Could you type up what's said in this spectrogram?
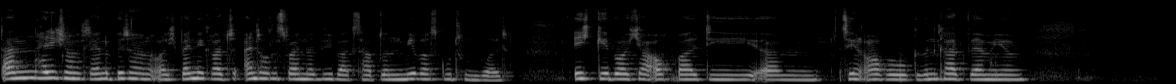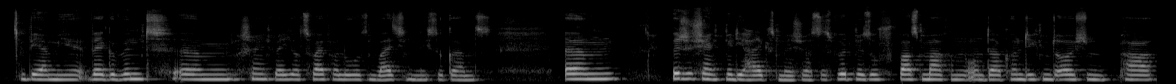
dann hätte ich noch eine kleine Bitte an euch, wenn ihr gerade 1200 V-Bucks habt und mir was gut tun wollt. Ich gebe euch ja auch bald die ähm, 10 Euro Gewinncard, wer mir, wer mir, wer gewinnt, ähm, wahrscheinlich werde ich auch zwei verlosen, weiß ich noch nicht so ganz. Ähm, bitte schenkt mir die Hulk Smashers, es wird mir so Spaß machen und da könnte ich mit euch ein paar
